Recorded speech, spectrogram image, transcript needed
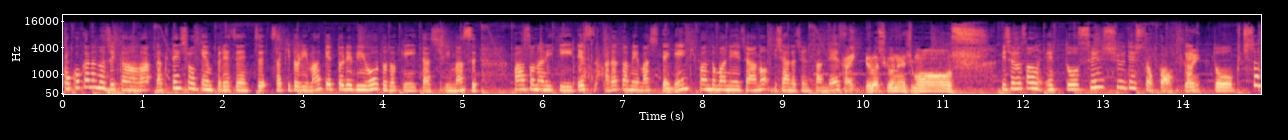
ここからの時間は楽天証券プレゼンツ先取りマーケットレビューをお届けいたします。パーソナリティです。改めまして現役ファンドマネージャーの石原潤さんです。はいよろしくお願いします石原さん、えっと、先週でしたか、はい、えっと、口先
